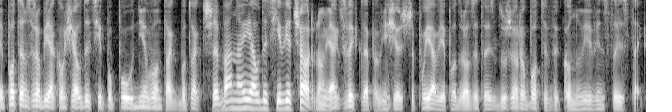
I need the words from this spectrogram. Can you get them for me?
Y, potem zrobię jakąś audycję popołudniową, tak, bo tak trzeba. No i audycję wieczorną, jak zwykle. Pewnie się jeszcze pojawię po drodze, to jest dużo roboty wykonuję, więc to jest tego.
